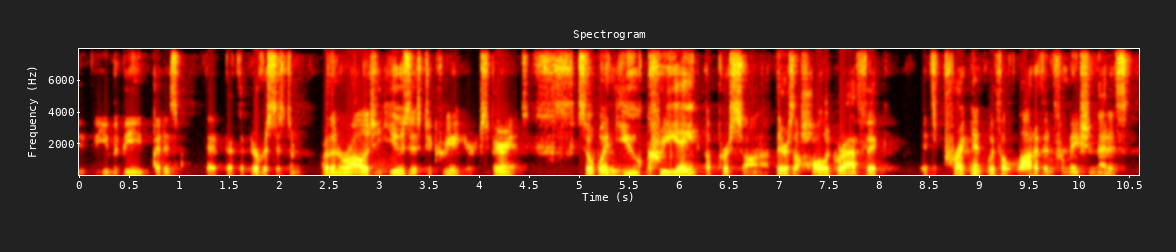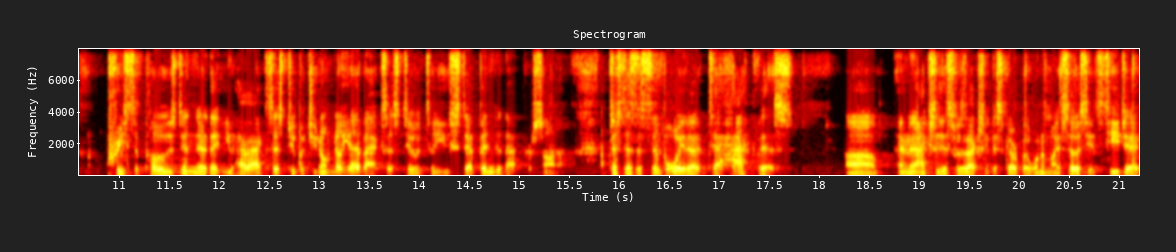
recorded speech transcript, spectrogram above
the, the human being that is that, that the nervous system or the neurology uses to create your experience. So when you create a persona, there's a holographic it's pregnant with a lot of information that is presupposed in there that you have access to, but you don't know you have access to until you step into that persona. Just as a simple way to, to hack this, uh, and actually, this was actually discovered by one of my associates, TJ.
